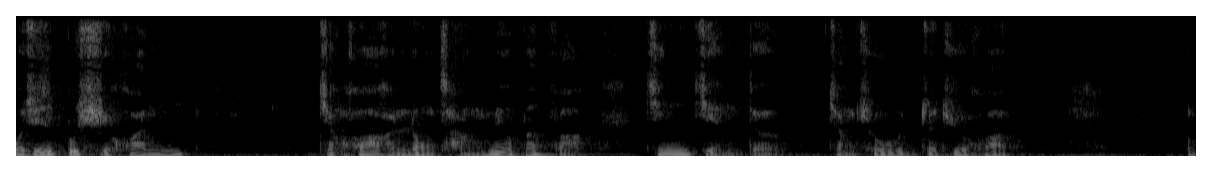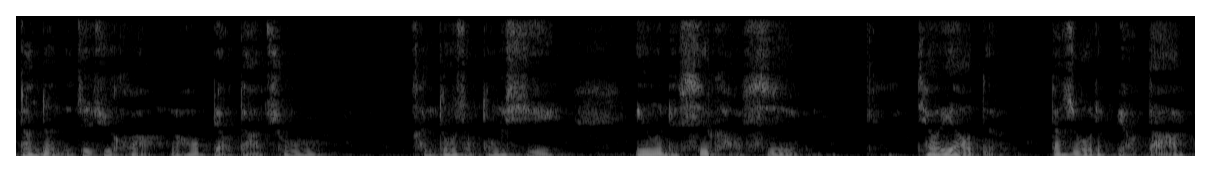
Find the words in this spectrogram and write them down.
我其实不喜欢讲话很冗长，没有办法精简的讲出这句话，短短的这句话，然后表达出很多种东西。因为我的思考是跳跃的，但是我的表达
